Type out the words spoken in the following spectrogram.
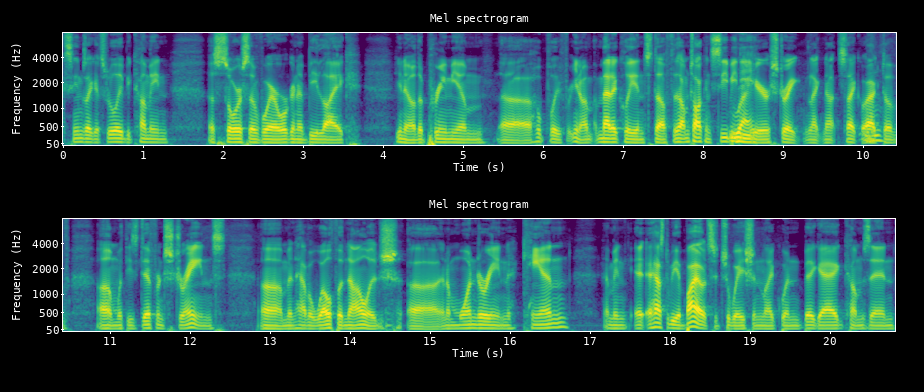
seems like it's really becoming a source of where we're going to be like, you know, the premium, uh, hopefully for you know medically and stuff. I'm talking CBD Right. here, straight, like not psychoactive, um, with these different strains, um, and have a wealth of knowledge. Uh, and I'm wondering, can I mean, it, it has to be a buyout situation, like when Big Ag comes in.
